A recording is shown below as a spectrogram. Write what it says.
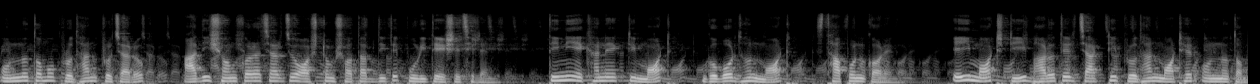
অন্যতম প্রধান প্রচারক আদি শঙ্করাচার্য অষ্টম শতাব্দীতে পুরীতে এসেছিলেন। তিনি এখানে একটি মঠ, গোবর্ধন মঠ, স্থাপন করেন। এই মঠটি ভারতের চারটি প্রধান মঠের অন্যতম।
